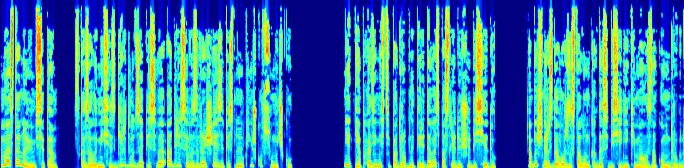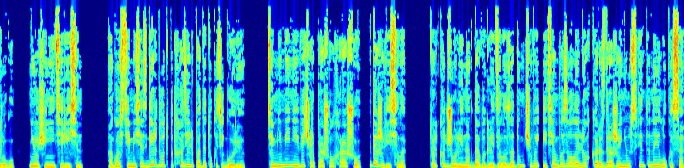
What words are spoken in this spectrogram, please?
Мы остановимся там, сказала миссис Гирдвуд, записывая адрес и возвращая записную книжку в сумочку нет необходимости подробно передавать последующую беседу. Обычно разговор за столом, когда собеседники мало знакомы друг другу, не очень интересен, а гости миссис Гердвуд подходили под эту категорию. Тем не менее, вечер прошел хорошо и даже весело. Только Джули иногда выглядела задумчивой и тем вызвала легкое раздражение у Свинтона и Лукаса.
